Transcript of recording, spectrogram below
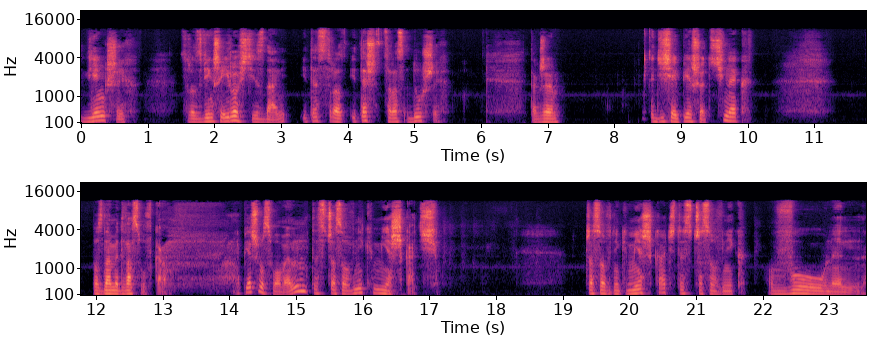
większych, coraz większej ilości zdań i też coraz, i też coraz dłuższych. Także dzisiaj pierwszy odcinek. Poznamy dwa słówka. Pierwszym słowem to jest czasownik mieszkać. Czasownik mieszkać to jest czasownik wohnen.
